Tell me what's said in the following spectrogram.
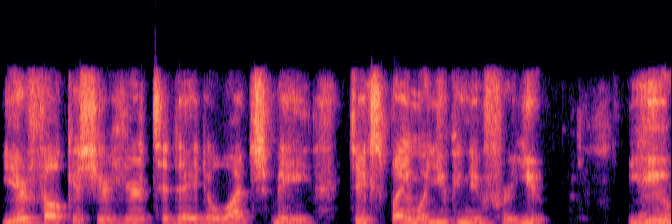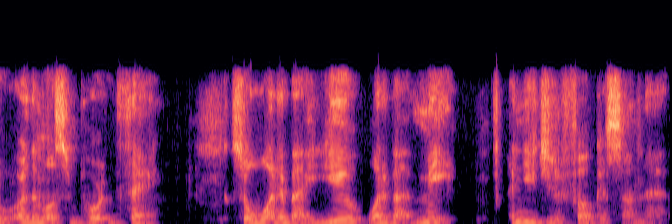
Your focus, you're here today to watch me to explain what you can do for you. You are the most important thing. So what about you? What about me? I need you to focus on that.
